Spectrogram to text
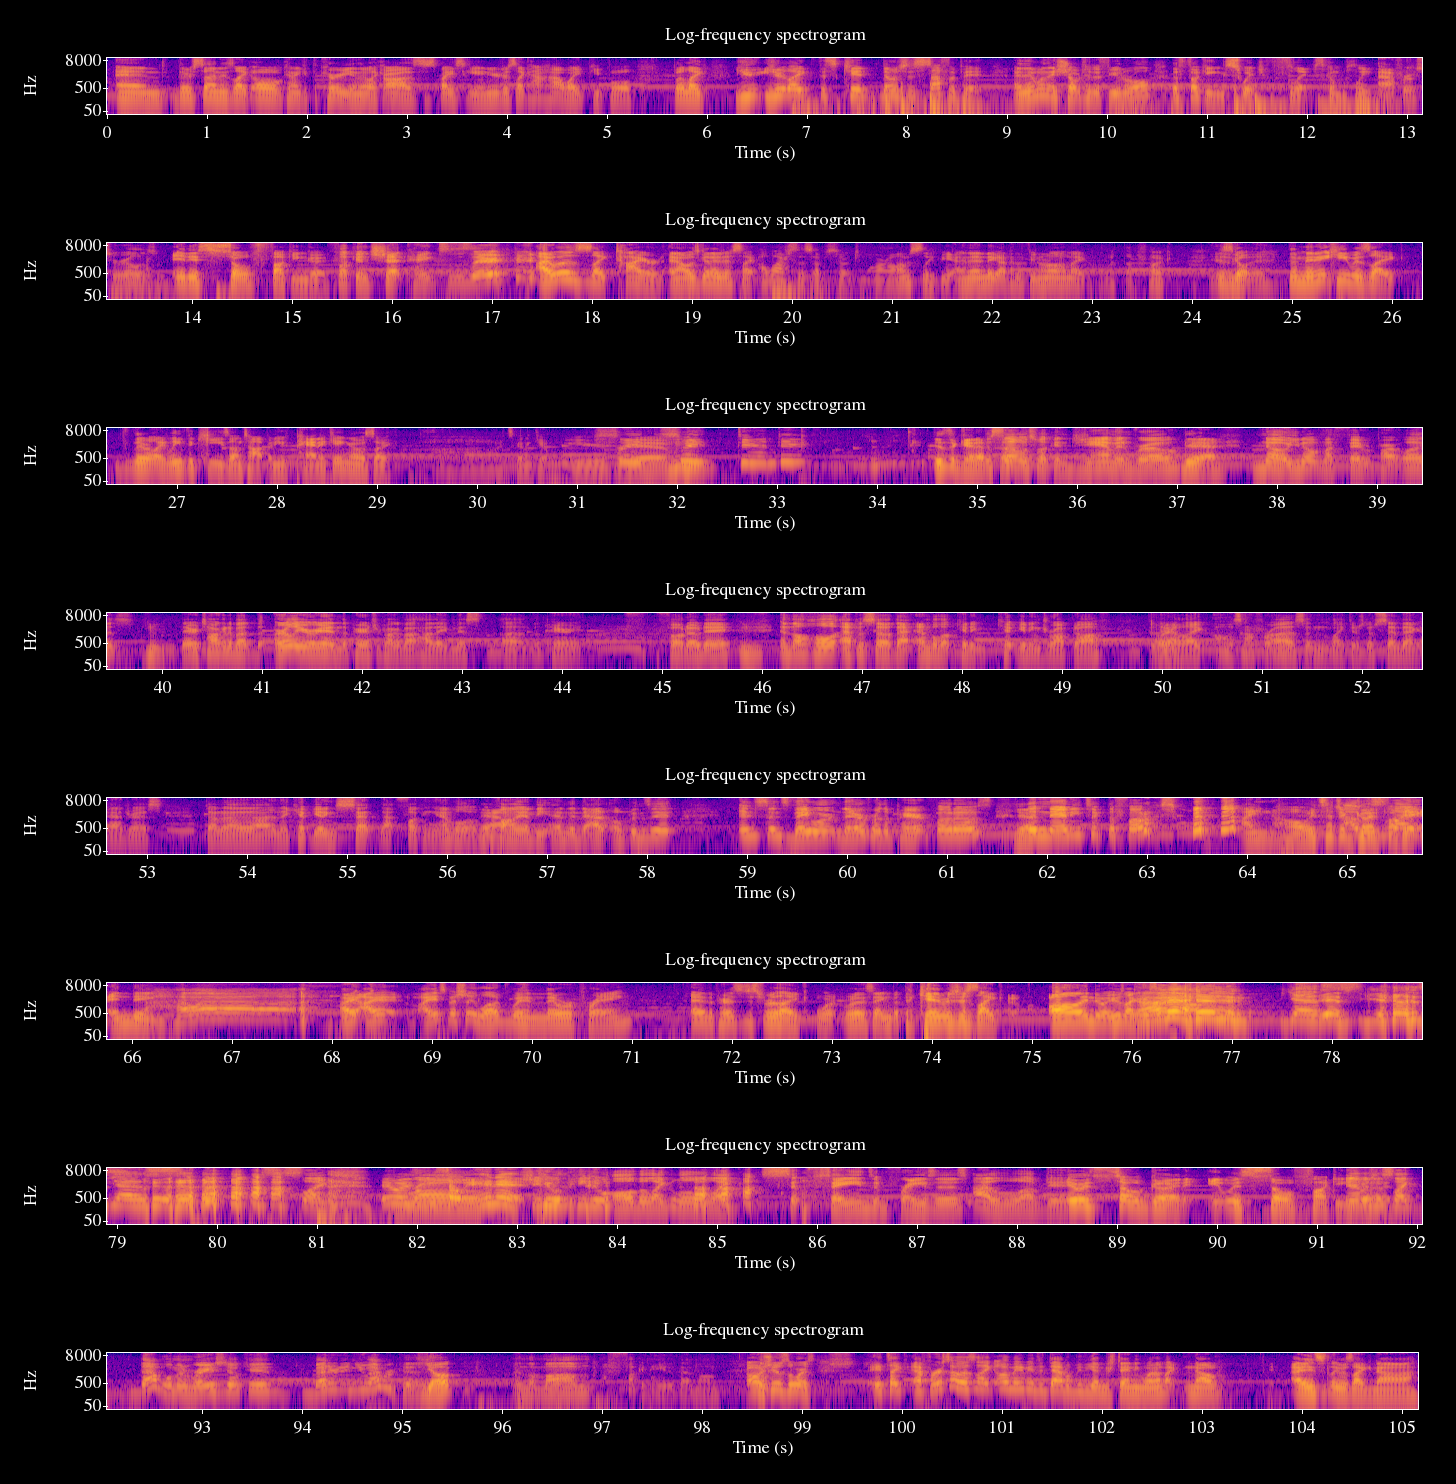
and their son is like, "Oh, can I get the curry?" And they're like, "Oh, this is spicy," and you're just like, "Haha, white people." But like you, you're like this kid knows his stuff a bit, and then when they show up to the funeral, the fucking switch flips completely. Afro surrealism. It is so fucking good. Fucking Chet Hanks is there. I was like tired, and I was gonna just like, I'll watch this episode tomorrow. I'm sleepy, and then they got to the funeral, and I'm like, what the fuck? this is Yeah, go. boy. The minute he was like, they were like, leave the keys on top, and he was panicking. I was like, oh, it's gonna get weird for him. sweet D&D. It's a good episode. The sun was fucking jamming, bro. yeah. No, you know what my favorite part was? Hmm. they were talking about the earlier in the parents were talking about how they missed uh, the parent photo day, Mm-hmm. and the whole episode that envelope getting kept getting dropped off. Oh, they yeah. were like, "Oh, it's not for us," and like, "There's no send back address." Da, da, da, da, and they kept getting sent that fucking envelope. Yeah. And finally, at the end, the dad opens it, and since they weren't there for the parent photos, Yeah. the nanny took the photos. I know. It's such a I good fucking like, ending. Ha! I, I I especially loved when they were praying, and the parents just were like, "What, what are they saying?" But the kid was just like all into it. He was like, He was "Amen." like, "Amen." Yes. Yes, yes, Yes. it's just like it was bro, so in it. She He knew he knew all the like little like sayings and phrases. I loved it. It was so good. It was so fucking. It was just like that woman raised your kid better than you ever could. yup. And the mom, I fucking hated that mom. Oh, she was the worst. It's like at first I was like, oh, maybe the dad will be the understanding one. I'm like, no. I instantly was like, nah,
